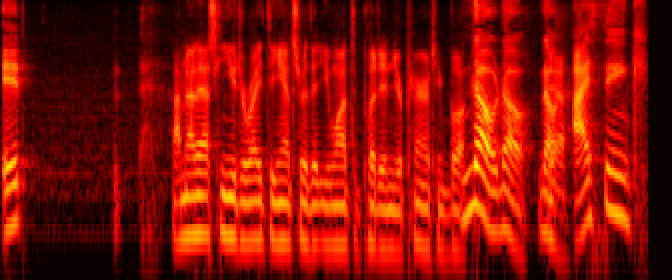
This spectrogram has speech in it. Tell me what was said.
it I'm not asking you to write the answer that you want to put in your parenting book. No, no, no. Yeah. I think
